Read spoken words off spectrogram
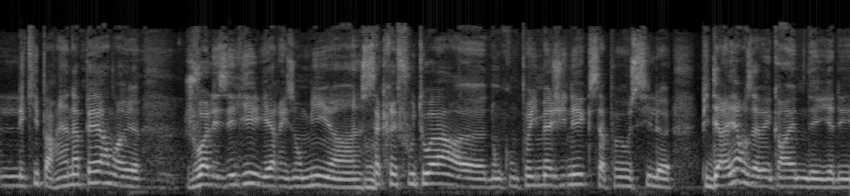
l'équipe a rien à perdre. Je vois les ailiers hier, ils ont mis un sacré foutoir. euh, donc on peut imaginer que ça peut aussi le. Puis derrière, vous avez quand même des. Il y a des.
